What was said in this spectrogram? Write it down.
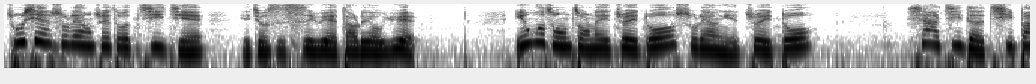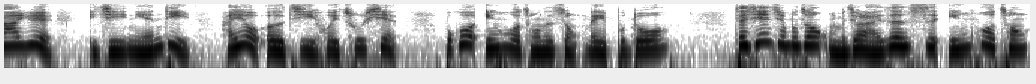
出现数量最多的季节，也就是四月到六月，萤火虫种类最多，数量也最多。夏季的七八月以及年底还有二季会出现，不过萤火虫的种类不多。在今天节目中，我们就来认识萤火虫。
